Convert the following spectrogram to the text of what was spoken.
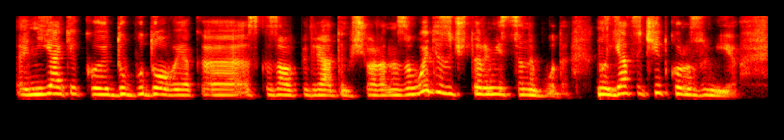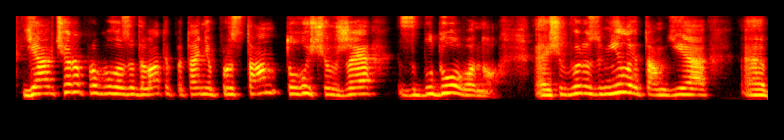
е, ніякої добудови, як е, сказав підрядник вчора на заводі, за 4 місяці не буде. Ну я це чітко розумію. Я вчора пробувала задавати питання про стан того, що вже збудовано, Е, щоб ви розуміли, там є. Е,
